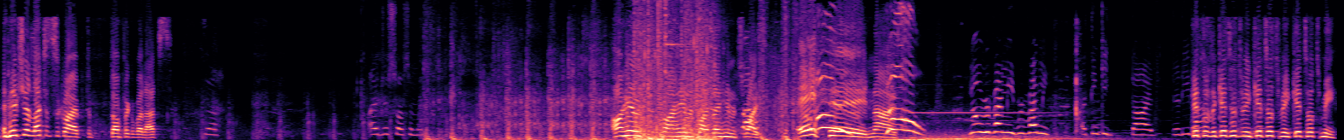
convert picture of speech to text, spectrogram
And make sure to like and subscribe. Don't forget about that. Yeah. I just saw someone. I hear him twice. I hear him twice. I hear him twice. Hey, oh, hey, nice. Yo! Yo, revive me, revive me. I think he died. Did he Get die? to get to me, get to me, get to me.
